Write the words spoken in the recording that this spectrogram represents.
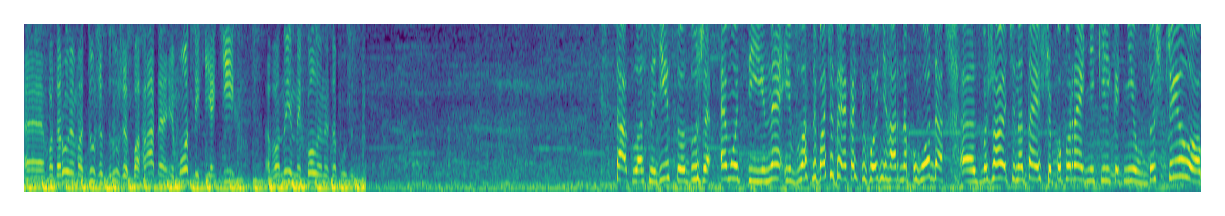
е, подаруємо дуже дуже багато емоцій, яких вони ніколи не забудуть. Так, власне, дійство дуже емоційне. І власне бачите, яка сьогодні гарна погода, Е, зважаючи на те, що попередні кілька днів дощило,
